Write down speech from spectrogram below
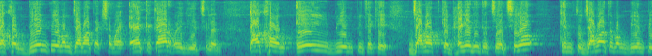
যখন বিএনপি এবং জামাত এক সময় একাকার হয়ে গিয়েছিলেন, তখন এই বিএনপি থেকে জামাতকে ভেঙে দিতে চেয়েছিল, কিন্তু জামাত এবং বিএনপি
